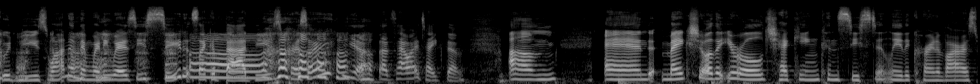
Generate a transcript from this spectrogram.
good news one, and then when he wears his suit, it's like a bad news prezzo. Yeah, that's how I take them. Um, and make sure that you're all checking consistently the coronavirus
